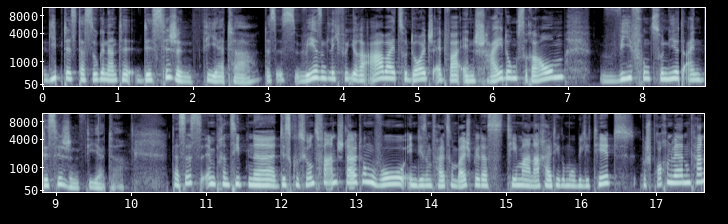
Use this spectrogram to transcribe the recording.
gibt es das sogenannte Decision Theater. Das ist wesentlich für Ihre Arbeit, zu Deutsch etwa Entscheidungsraum. Wie funktioniert ein Decision Theater? Das ist im Prinzip eine Diskussionsveranstaltung, wo in diesem Fall zum Beispiel das Thema nachhaltige Mobilität besprochen werden kann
